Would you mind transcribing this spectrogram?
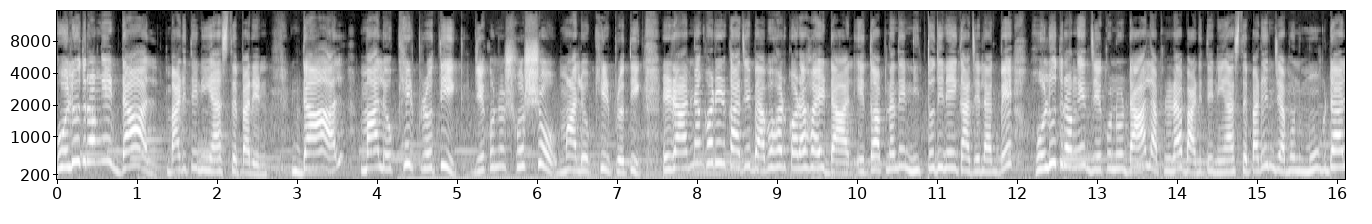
হলুদ রঙের ডাল বাড়িতে নিয়ে আসতে পারেন। ডাল মা লক্ষ্মীর প্রতীক যে কোনো শস্য মা লক্ষ্মীর প্রতীক। রান্নাঘরের কাজে ব্যবহার করা হয় ডাল। এ তো আপনাদের নিত্যদিনেই কাজে লাগবে। হলুদ রঙের যে কোনো ডাল আপনারা বাড়িতে নিয়ে আসতে পারেন, যেমন মুগ ডাল,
